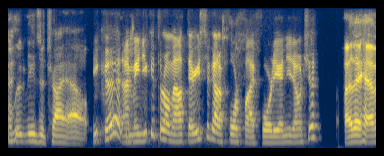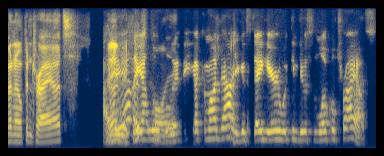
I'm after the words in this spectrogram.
Luke needs a tryout. He could. I mean, you could throw him out there. You still got a four five forty on you, don't you? Are they having open tryouts? I Oh think yeah, they this got local. point- yeah, come on down. You can stay here. We can do some local tryouts.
